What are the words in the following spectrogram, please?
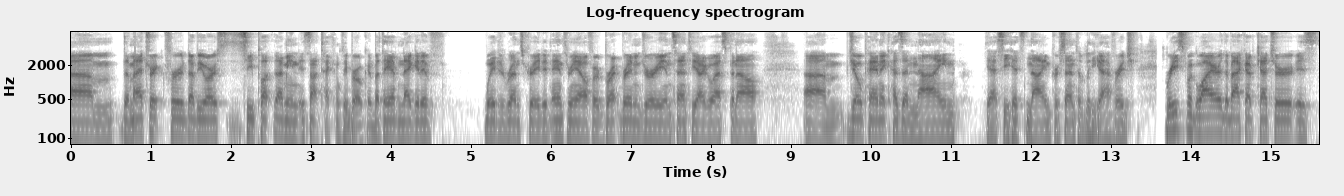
um, the metric for WRC plus. I mean, it's not technically broken, but they have negative weighted runs created. Anthony Alford, Brandon Drury, and Santiago Espinal. Um, Joe Panik has a nine. Yes, he hits 9% of league average. Reese McGuire, the backup catcher, is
